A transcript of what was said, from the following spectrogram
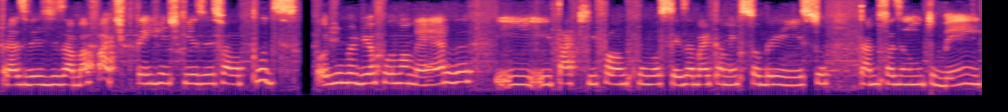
pra às vezes desabafar. Tipo, tem gente que às vezes fala, putz, hoje meu dia foi uma merda e, e tá aqui falando com vocês abertamente sobre isso, tá me fazendo muito bem.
